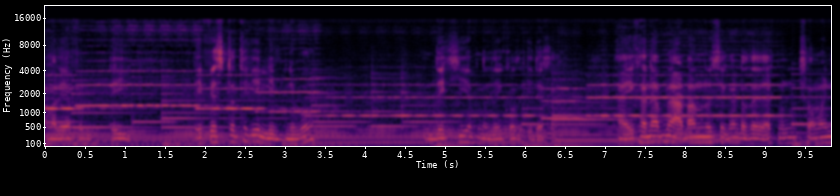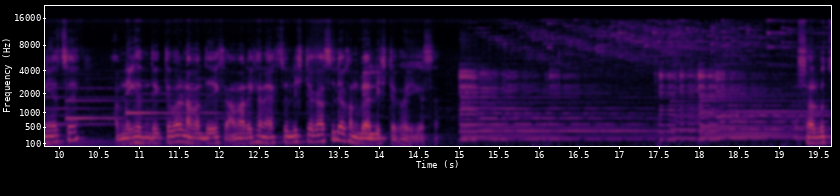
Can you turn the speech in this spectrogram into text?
আমার অ্যাপের এই এই পেজটা থেকে লিভ নেব। দেখি আপনাদের দেখা হ্যাঁ এখানে আপনার আটান্ন সেকেন্ড অর্থাৎ এক মিনিট সময় নিয়েছে। আপনি এখানে দেখতে পারেন আমাদের আমার এখানে একচল্লিশ টাকা ছিল, এখন বিয়াল্লিশ টাকা হয়ে গেছে। সর্বোচ্চ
